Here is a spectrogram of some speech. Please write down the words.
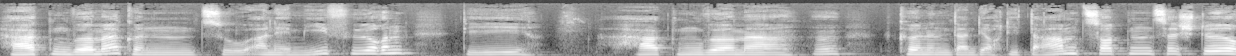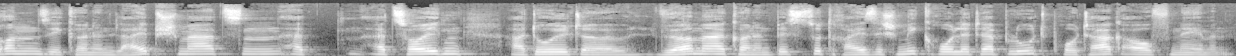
Hakenwürmer können zu Anämie führen, die Hakenwürmer hm, können dann auch die Darmzotten zerstören, sie können Leibschmerzen erzeugen. Adulte Würmer können bis zu 30 Mikroliter Blut pro Tag aufnehmen.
